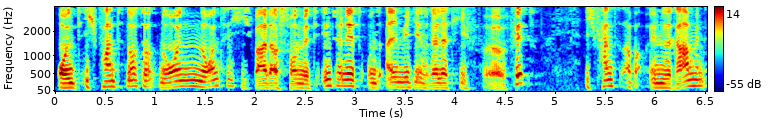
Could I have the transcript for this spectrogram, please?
Und ich fand 1999, ich war da schon mit Internet und allen Medien relativ äh, fit, ich fand es aber im Rahmen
